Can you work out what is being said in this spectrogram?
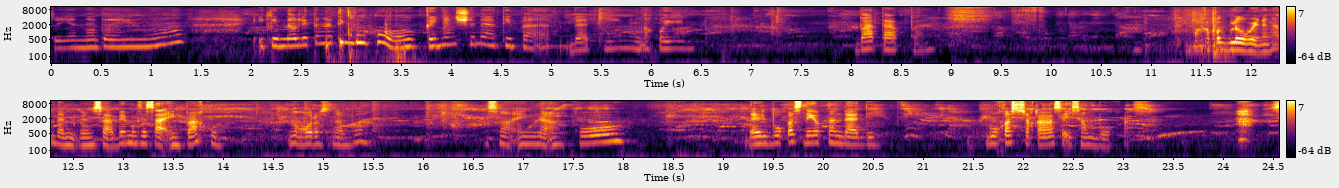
So, yan na tayo. Itim na ulit ang ating buhok. Ganyan siya dati pa. Dati, nung ako'y bata pa. Makapag-blower na nga. Dami kong sabi. Magsasaing pa ako. Anong oras na ba? Saing na ako. Dahil bukas day off ng daddy. Bukas tsaka sa isang bukas.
